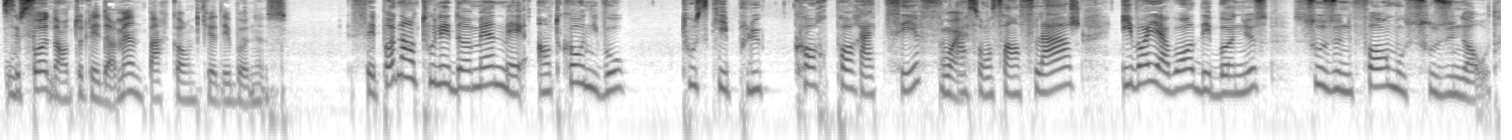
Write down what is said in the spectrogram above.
C'est pas dans tous les domaines, par contre, qu'il y a des bonus. C'est pas dans tous les domaines, mais en tout cas au niveau tout ce qui est plus corporatif Ouais. à son sens large, il va y avoir des bonus sous une forme ou sous une autre.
